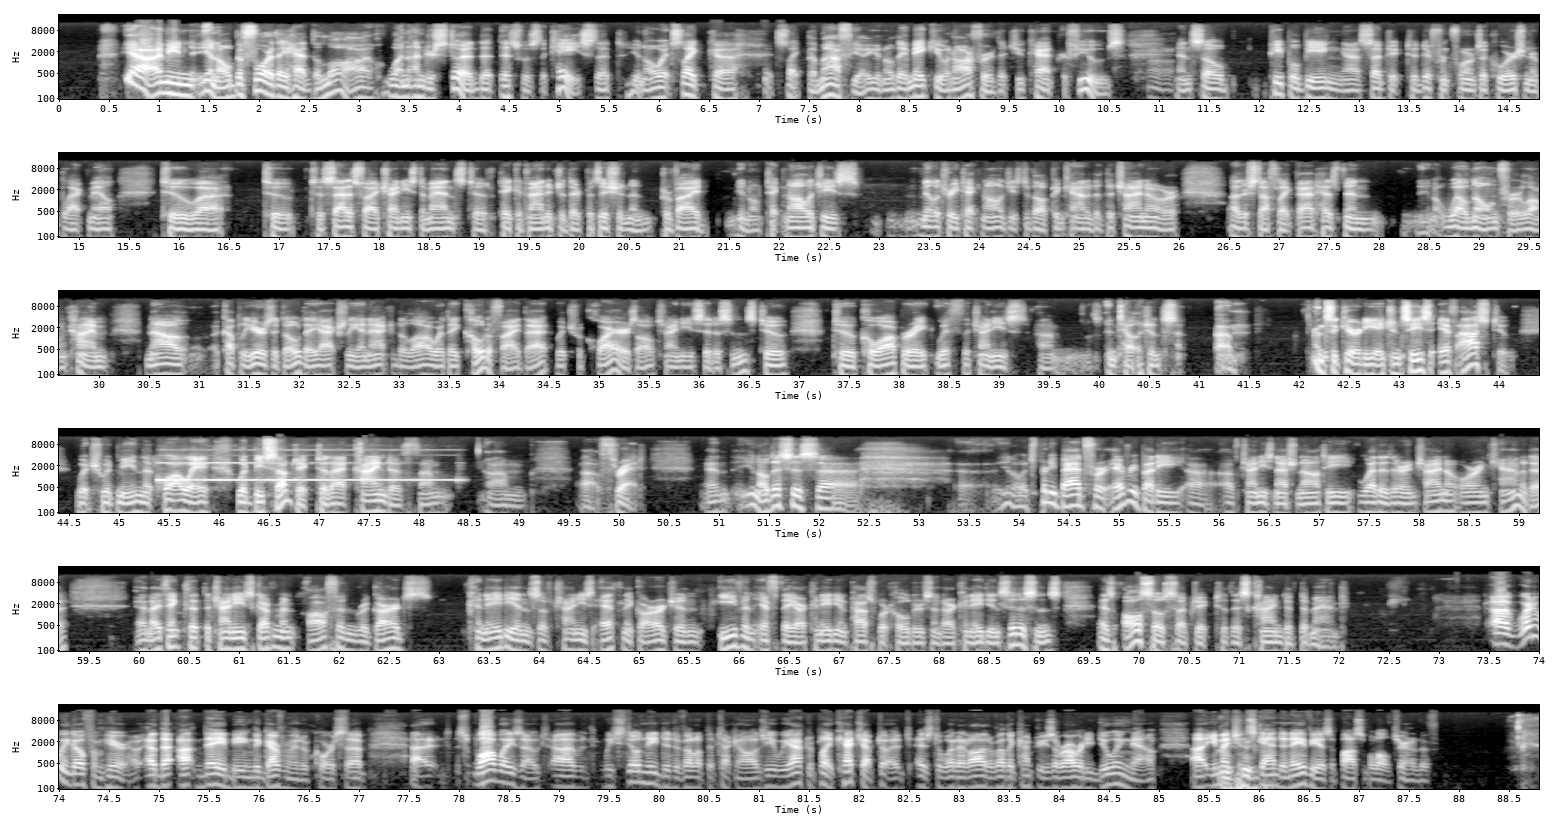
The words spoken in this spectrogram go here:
Yeah, I mean, you know, before they had the law, one understood that this was the case. That you know, it's like uh, it's like the mafia. You know, they make you an offer that you can't refuse, mm. and so people being uh, subject to different forms of coercion or blackmail to uh, to to satisfy Chinese demands to take advantage of their position and provide you know technologies, military technologies developed in Canada to China or other stuff like that has been you know well known for a long time. Now, a couple of years ago, they actually enacted a law where they codified that, which requires all Chinese citizens to to cooperate with the Chinese um, intelligence. Um, and security agencies if asked to which would mean that Huawei would be subject to that kind of um, um, uh, threat. And, you know, this is, uh, uh, you know, it's pretty bad for everybody uh, of Chinese nationality, whether they're in China or in Canada. And I think that the Chinese government often regards Canadians of Chinese ethnic origin, even if they are Canadian passport holders and are Canadian citizens, as also subject to this kind of demand. Uh, where do we go from here? Uh, the, uh, they being the government, of course. Uh, uh, Huawei's out. Uh, we still need to develop the technology. We have to play catch up to as to what a lot of other countries are already doing now. you mentioned mm-hmm. Scandinavia as a possible alternative.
